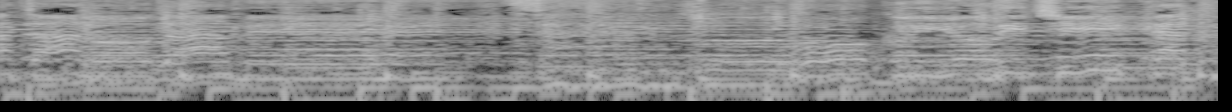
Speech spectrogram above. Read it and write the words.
なたのため。遠くより近く。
